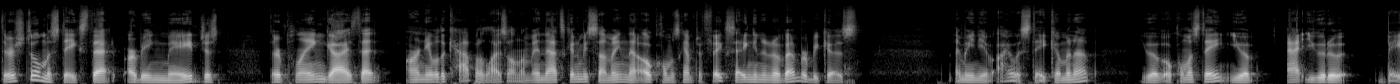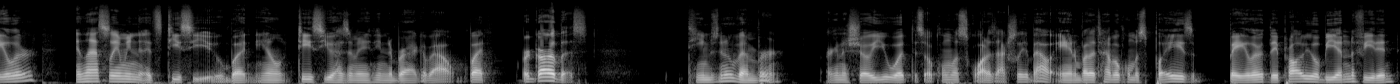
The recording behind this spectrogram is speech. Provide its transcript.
there's still mistakes that are being made. Just they're playing guys that aren't able to capitalize on them, and that's going to be something that Oklahoma's going to have to fix heading into November because, I mean, you have Iowa State coming up, you have Oklahoma State, you have at you go to Baylor, and lastly, I mean, it's TCU, but, you know, TCU hasn't anything to brag about. But regardless, teams in November are going to show you what this Oklahoma squad is actually about. And by the time Oklahoma plays Baylor, they probably will be undefeated.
